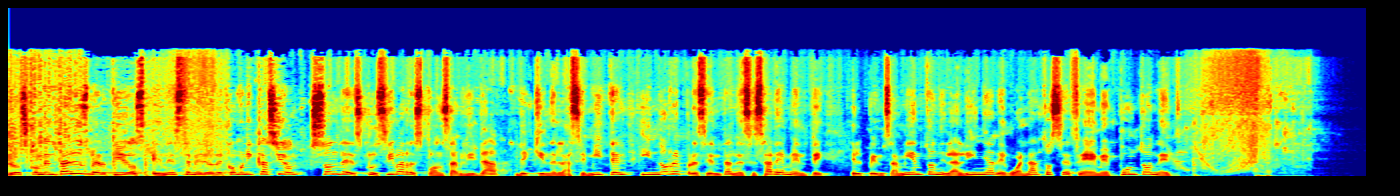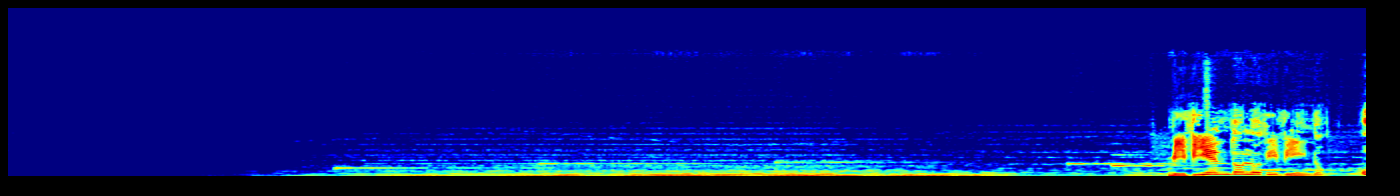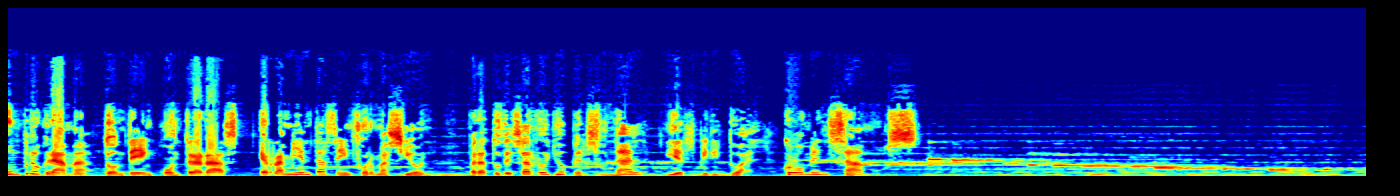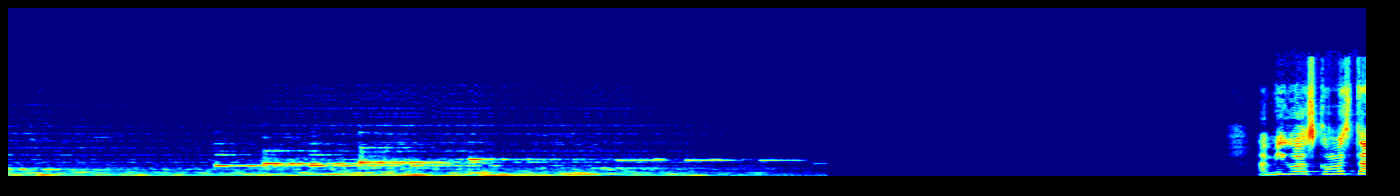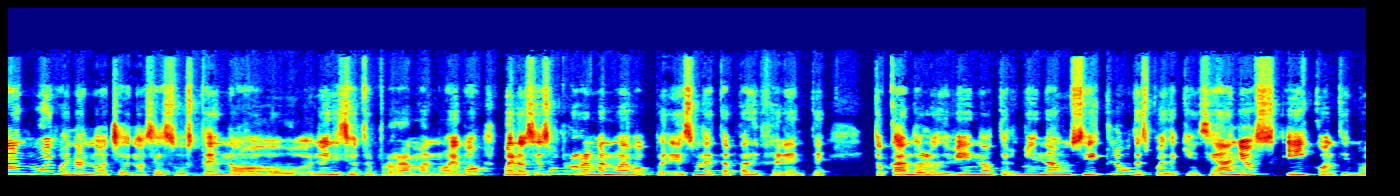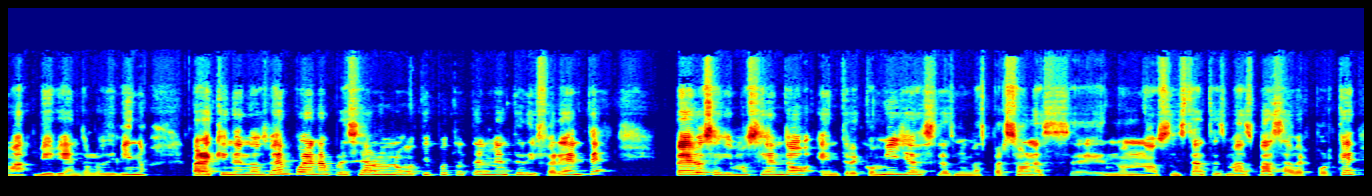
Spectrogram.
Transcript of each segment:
Los comentarios vertidos en este medio de comunicación son de exclusiva responsabilidad de quienes las emiten y no representan necesariamente el pensamiento ni la línea de guanatosfm.net. Viviendo lo Divino, un programa donde encontrarás herramientas e información para tu desarrollo personal y espiritual. Comenzamos. Amigos, ¿cómo están? Muy buenas noches, no se asusten, no, no otro programa nuevo. Bueno, si es un programa nuevo, es una etapa diferente. Tocando lo divino termina un ciclo después de 15 años y continúa viviendo lo divino. Para quienes nos ven pueden apreciar un logotipo totalmente diferente, pero seguimos siendo, entre comillas, las mismas personas. En unos instantes más vas a ver por qué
